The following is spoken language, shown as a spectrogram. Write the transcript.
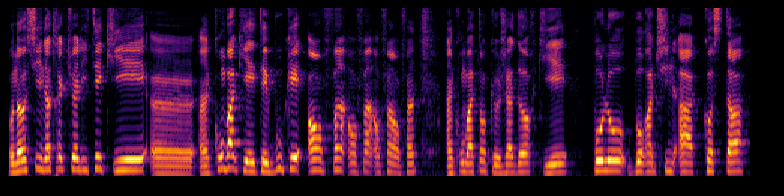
On a aussi une autre actualité qui est euh, un combat qui a été booké enfin, enfin, enfin, enfin. Un combattant que j'adore qui est Polo Borrachina Costa.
